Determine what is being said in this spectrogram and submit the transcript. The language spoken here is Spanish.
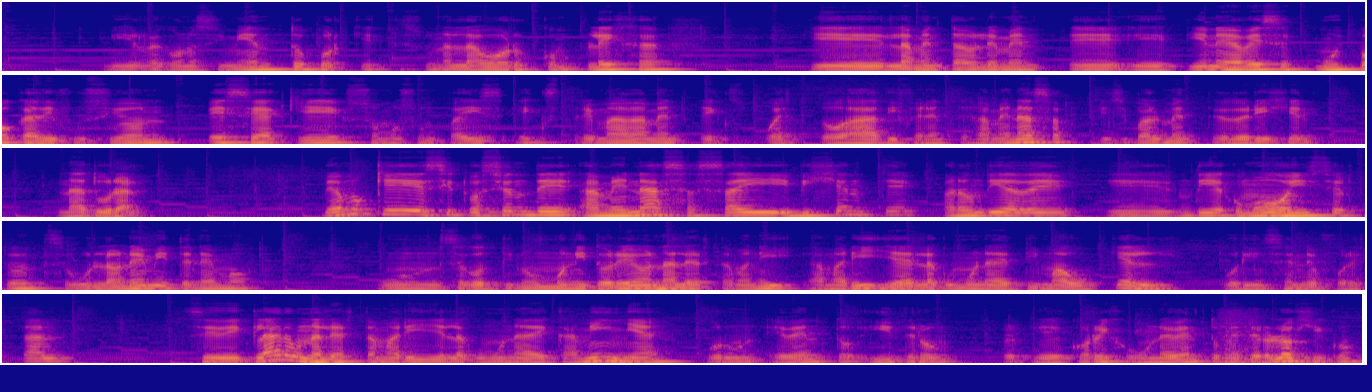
mi reconocimiento porque esta es una labor compleja que lamentablemente eh, tiene a veces muy poca difusión, pese a que somos un país extremadamente expuesto a diferentes amenazas, principalmente de origen natural. Veamos qué situación de amenazas hay vigente para un día de eh, un día como hoy, ¿cierto? Según la ONEMI tenemos un, se continúa un monitoreo en alerta amarilla en la comuna de Timauquel por incendio forestal. Se declara una alerta amarilla en la comuna de Camiña por un evento hidro eh, corrijo, un evento meteorológico.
